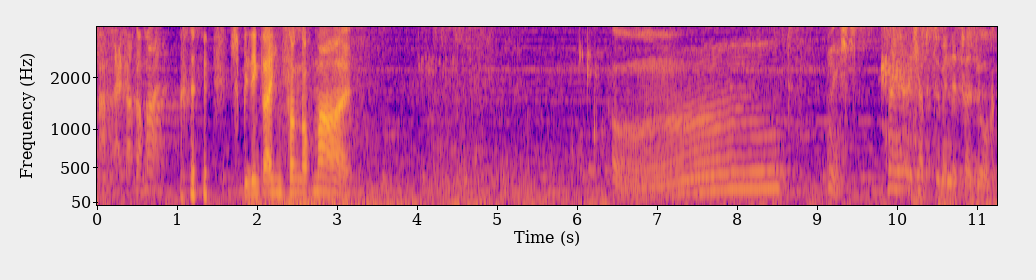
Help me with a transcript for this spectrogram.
Mach's einfach nochmal. Spiel den gleichen Song nochmal. Und... Naja, ich hab's zumindest versucht.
